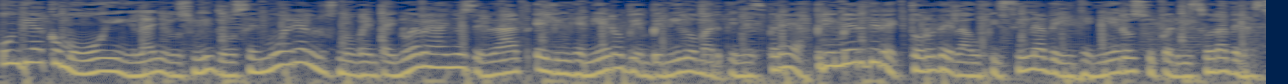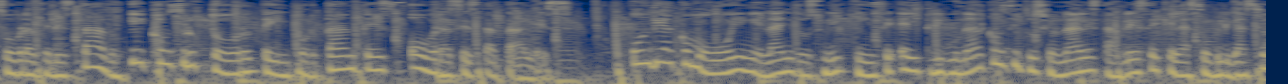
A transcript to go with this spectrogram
Un día como hoy, en el año 2012, muere a los 99 años de edad el ingeniero Bienvenido Martínez Brea, primer director de la Oficina de Ingenieros Supervisora de las Obras del Estado y constructor de importantes obras estatales. Un día como hoy, en el año 2015, el Tribunal Constitucional establece que las obligaciones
